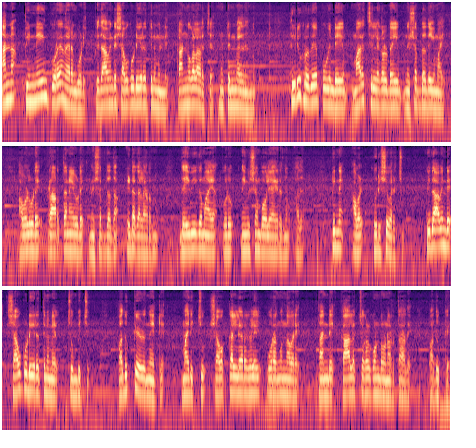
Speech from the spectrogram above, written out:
അന്ന പിന്നെയും കുറേ നേരം കൂടി പിതാവിന്റെ ശവകുടീരത്തിനു മുന്നിൽ കണ്ണുകളടച്ച് മുട്ടിന്മേൽ നിന്നു. തിരുഹൃദയപ്പൂവിന്റെയും മരച്ചില്ലകളുടെയും നിശബ്ദതയുമായി അവളുടെ പ്രാർത്ഥനയുടെ നിശബ്ദത ഇടകലർന്നു. ദൈവികമായ ഒരു നിമിഷം പോലെയായിരുന്നു അത്. പിന്നെ അവൾ കുരിശു വരച്ചു. പിതാവിന്റെ ശവകുടീരത്തിനുമേൽ ചുംബിച്ചു. പതുക്കെ എഴുന്നേറ്റ് മരിച്ചു ശവക്കല്ലറകളിൽ ഉറങ്ങുന്നവരെ തന്റെ കാലൊച്ചകൾ കൊണ്ട് ഉണർത്താതെ പതുക്കെ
